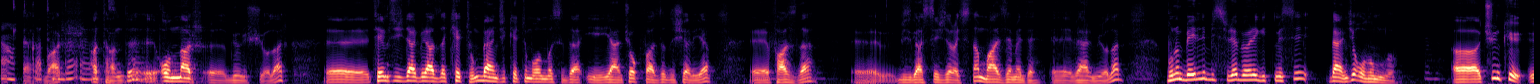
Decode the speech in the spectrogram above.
Artık e, atandı. var, evet. atandı. Evet. E, Onlar e, görüşüyorlar. E, temsilciler biraz da ketum. Bence ketum olması da iyi. Yani çok fazla dışarıya e, fazla e, biz gazeteciler açısından malzeme de e, vermiyorlar. Bunun belli bir süre böyle gitmesi bence olumlu. Aa, Çünkü e,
